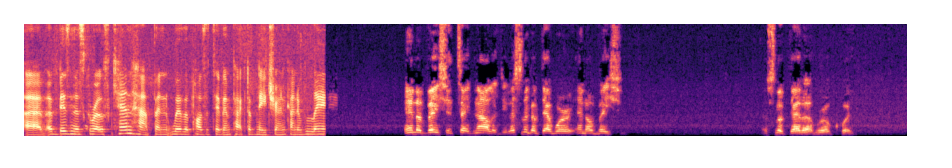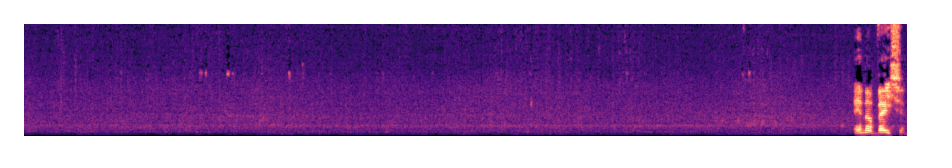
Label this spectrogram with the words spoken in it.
uh, a business growth can happen with a positive impact of nature and kind of laying Innovation technology. Let's look up that word innovation. Let's look that up real quick. Innovation.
